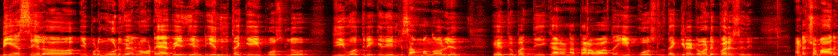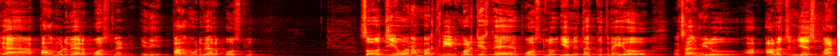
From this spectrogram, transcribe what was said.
డిఎస్సిలో ఇప్పుడు మూడు వేల నూట యాభై ఐదు. ఏంటి? ఎందుకు తగ్గి ఈ పోస్టులు? జీవో త్రీకి దీనికి సంబంధం లేదు. హేతుబద్ధీకరణ తర్వాత ఈ పోస్టులు తగ్గినటువంటి పరిస్థితి. అంటే సుమారుగా పదమూడు వేల పోస్టులు అండి ఇది పదమూడు వేల పోస్టులు. సో జియో నంబర్ త్రీని కూడా చేస్తే పోస్టులు ఎన్ని తగ్గుతున్నాయో ఒకసారి మీరు ఆలోచన చేసుకోండి.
